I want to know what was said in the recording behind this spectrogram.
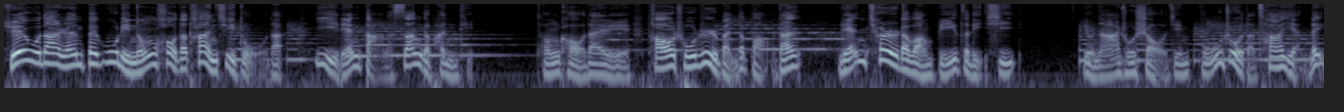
学务大人被屋里浓厚的叹气堵得一连打了三个喷嚏，从口袋里掏出日本的保单，连气儿的往鼻子里吸，又拿出手巾不住的擦眼泪。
